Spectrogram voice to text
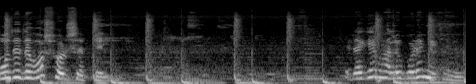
মধ্যে দেবো সর্ষের তেল। এটাকে ভালো করে মেখে নেব।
